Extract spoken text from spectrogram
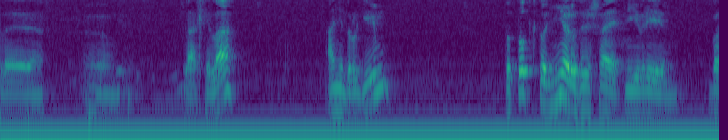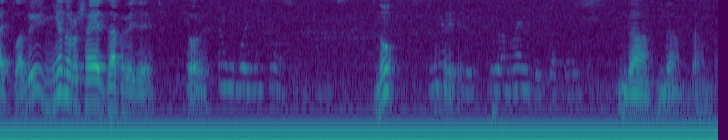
ле, э, лахила, а не другим, то тот, кто не разрешает неевреям брать плоды, не нарушает заповеди Торы. Ну, смотрите. Да, да, да, да.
